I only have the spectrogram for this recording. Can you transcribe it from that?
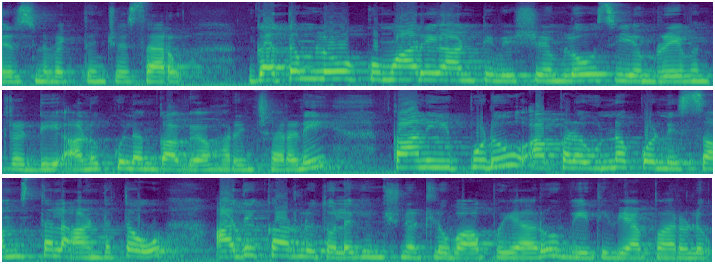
నిరసన వ్యక్తం చేశారు. గతంలో కుమారి ఆంటీ విషయంలో సీఎం రేవంత్ రెడ్డి అనుకూలంగా వ్యవహరించారని కానీ ఇప్పుడు అక్కడ ఉన్న కొన్ని సంస్థల అండతో అధికారులు తొలగించినట్లు వాపోయారు వీధి వ్యాపారులు.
